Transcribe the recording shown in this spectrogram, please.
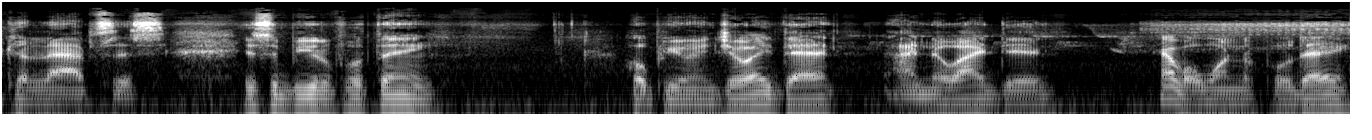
collapses. It's a beautiful thing. Hope you enjoyed that. I know I did. Have a wonderful day.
